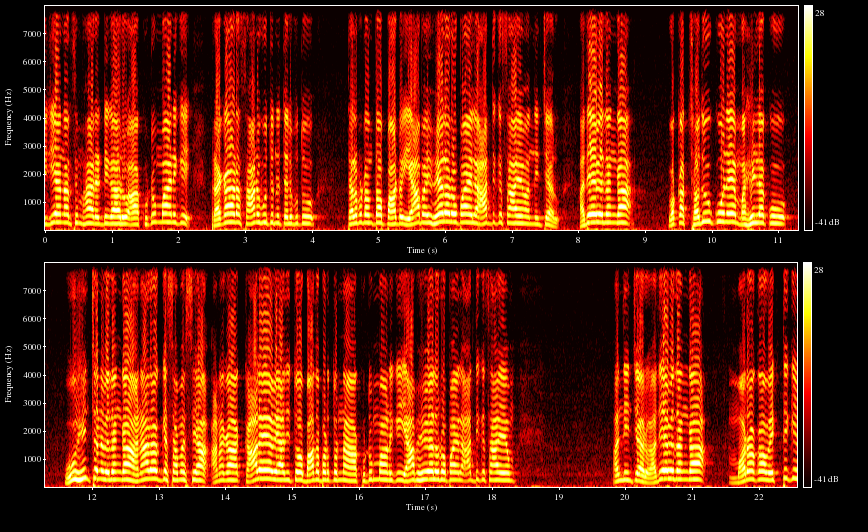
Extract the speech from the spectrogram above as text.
విజయ నరసింహారెడ్డి గారు ఆ కుటుంబానికి ప్రగాఢ సానుభూతిని తెలుపుతూ తెలపడంతో పాటు యాభై వేల రూపాయల ఆర్థిక సహాయం అందించారు. అదేవిధంగా ఒక చదువుకునే మహిళకు ఊహించని విధంగా అనారోగ్య సమస్య అనగా కాలేయ వ్యాధితో బాధపడుతున్న ఆ కుటుంబానికి యాభై వేల రూపాయల ఆర్థిక సహాయం అందించారు. అదేవిధంగా మరొక వ్యక్తికి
